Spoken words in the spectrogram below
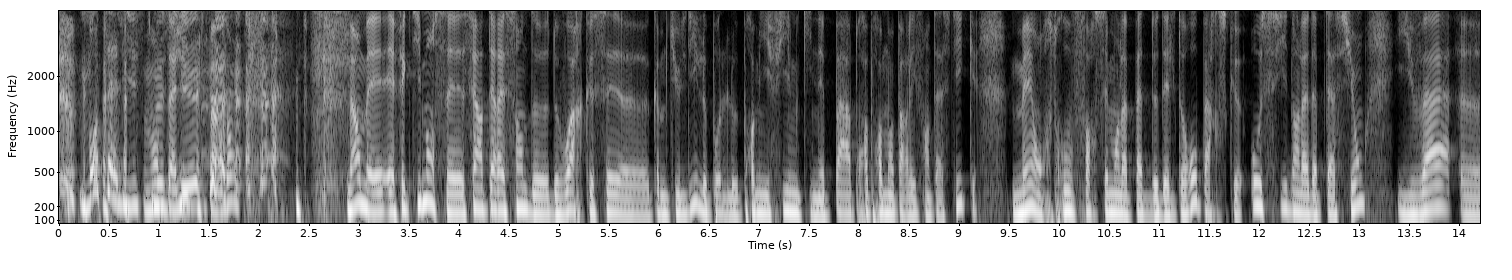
Mentaliste. Mentaliste, pardon. non, mais effectivement, c'est intéressant de, de voir que c'est, euh, comme tu le dis, le, le premier film qui n'est pas proprement parler fantastique, mais on retrouve forcément la patte de Del Toro parce que aussi dans l'adaptation, il va euh,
